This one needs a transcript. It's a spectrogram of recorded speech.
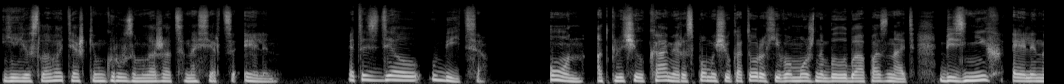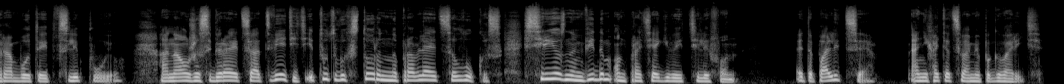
Ее слова тяжким грузом ложатся на сердце Эллен. Это сделал убийца. Он отключил камеры, с помощью которых его можно было бы опознать. Без них Эллен работает вслепую. Она уже собирается ответить, и тут в их сторону направляется Лукас. С серьезным видом он протягивает телефон. «Это полиция. Они хотят с вами поговорить».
